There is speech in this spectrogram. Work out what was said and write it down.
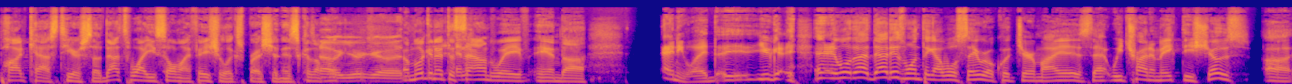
podcast here, so that's why you saw my facial expression is because I'm. Oh, you're good. I'm looking at the and sound I, wave, and uh, anyway, you get eh, eh, well. That that is one thing I will say real quick, Jeremiah, is that we try to make these shows. Uh,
